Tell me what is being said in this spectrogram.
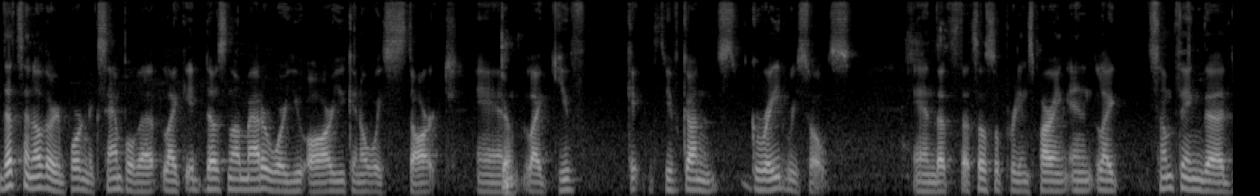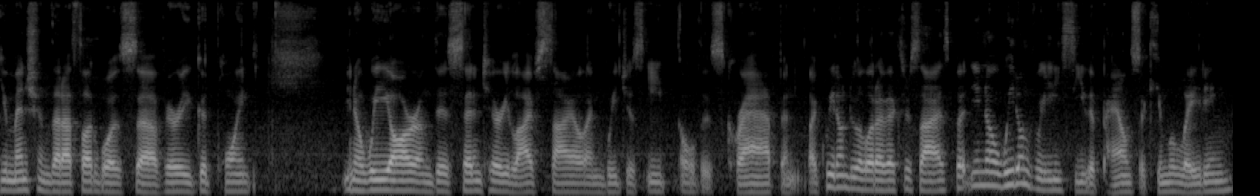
that's another important example that like it does not matter where you are you can always start and yeah. like you've you've gotten great results and that's that's also pretty inspiring and like something that you mentioned that I thought was a very good point. You know, we are on this sedentary lifestyle and we just eat all this crap and like we don't do a lot of exercise, but you know, we don't really see the pounds accumulating.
